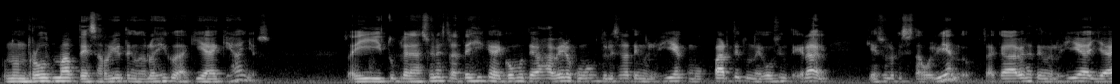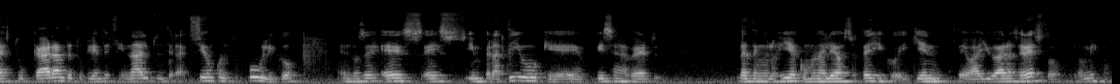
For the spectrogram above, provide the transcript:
Con un roadmap de desarrollo tecnológico de aquí a X años. O sea, y tu planeación estratégica de cómo te vas a ver o cómo vas a utilizar la tecnología como parte de tu negocio integral, que eso es lo que se está volviendo. O sea, cada vez la tecnología ya es tu cara ante tu cliente final, tu interacción con tu público. Entonces es, es imperativo que empieces a ver la tecnología como un aliado estratégico. ¿Y quién te va a ayudar a hacer esto? Lo mismo.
